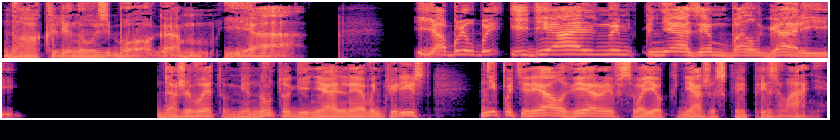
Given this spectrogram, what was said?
но, клянусь Богом, я... я был бы идеальным князем Болгарии!» Даже в эту минуту гениальный авантюрист не потерял веры в свое княжеское призвание.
